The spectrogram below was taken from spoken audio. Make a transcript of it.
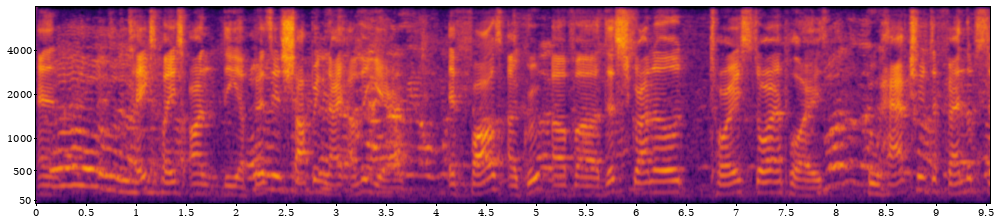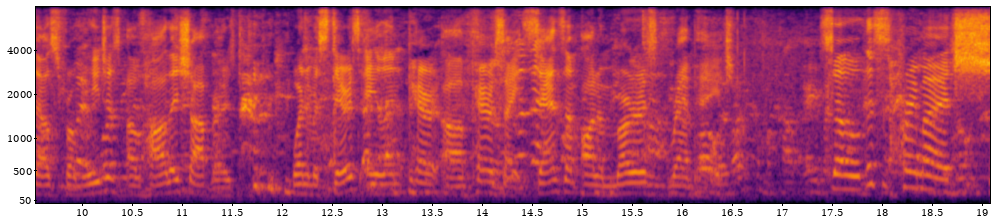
and takes place on the busiest shopping night of the year. It follows a group of uh, disgruntled toy store employees who have to defend themselves from legions of holiday shoppers when a mysterious alien par- uh, parasite sends them on a murderous rampage. So this is pretty much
